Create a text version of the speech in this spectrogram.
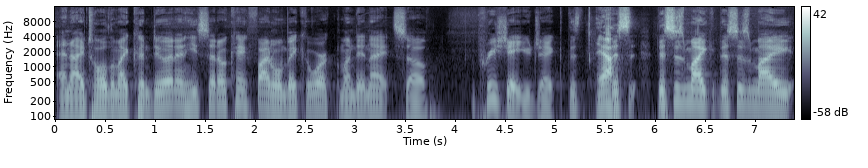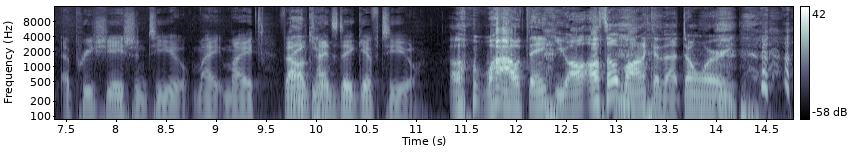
and I told him I couldn't do it, and he said, "Okay, fine, we'll make it work Monday night." So appreciate you, Jake. This Yeah. this this is my this is my appreciation to you. My my Valentine's Day gift to you. Oh wow, thank you. I'll, I'll tell Monica that. Don't worry.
